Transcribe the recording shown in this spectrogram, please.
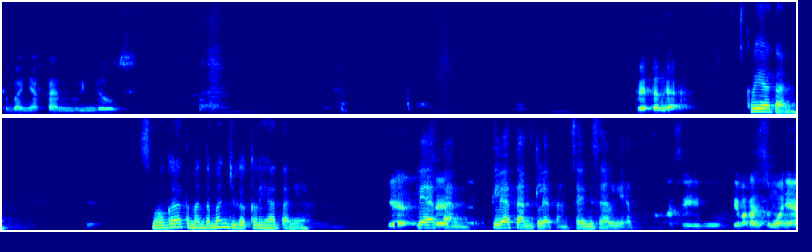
Kebanyakan Windows. Kelihatan nggak? Kelihatan. Semoga teman-teman juga kelihatan ya. Ya, kelihatan, saya, kelihatan, kelihatan. Saya bisa lihat. Terima kasih, Bu. Terima kasih semuanya,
